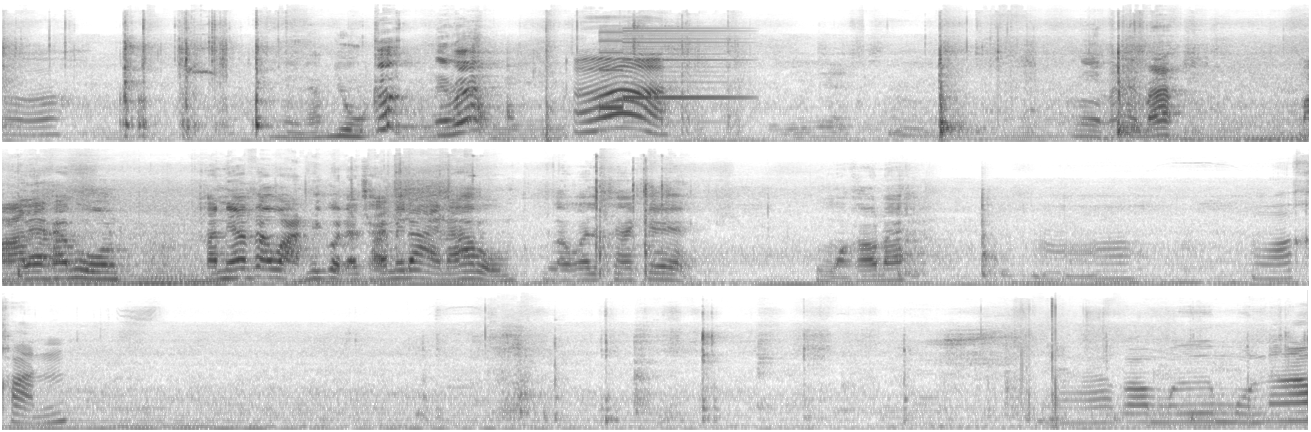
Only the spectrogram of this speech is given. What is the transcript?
เออ นี่ครับ อยู่กึกเห็นไหมเออนี่เห็นไหมมาแล้วครับทุกคนคันนี้สว่านที่กดจะใช้ไม่ได้นะครับผม เราก็จะใช้แค่หัวเขานะอ๋อหัวขันแล้วก็มือหมุนเอา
